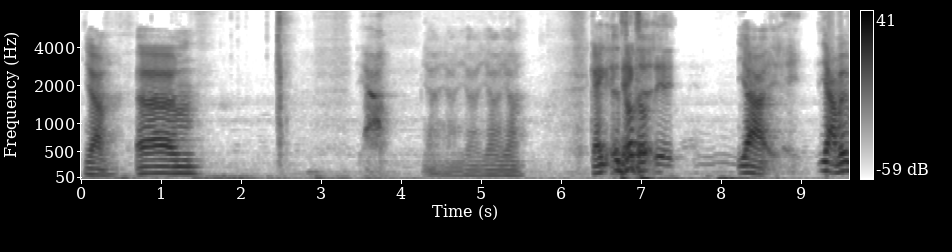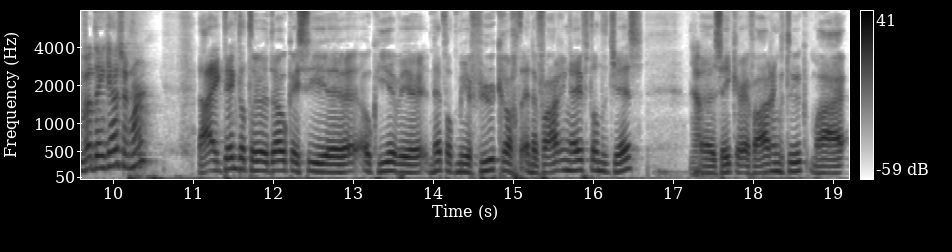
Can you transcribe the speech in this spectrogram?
Ja. ehm, ja. Ja, ja, ja, ja, ja. Kijk, dat... eh, ja, ja, wat denk jij zeg maar? Nou, ik denk dat de, de OKC eh, ook hier weer net wat meer vuurkracht en ervaring heeft dan de Jazz. Ja. Eh, zeker ervaring natuurlijk. Maar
